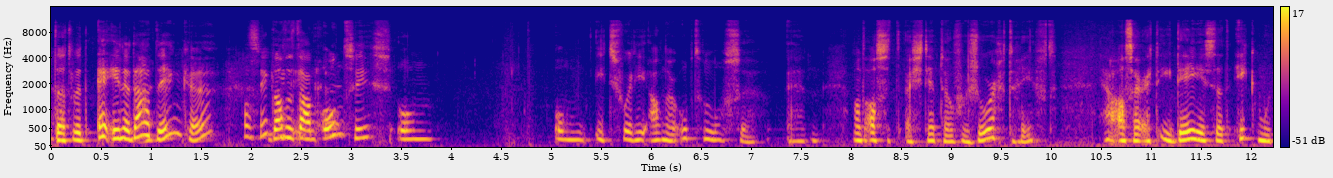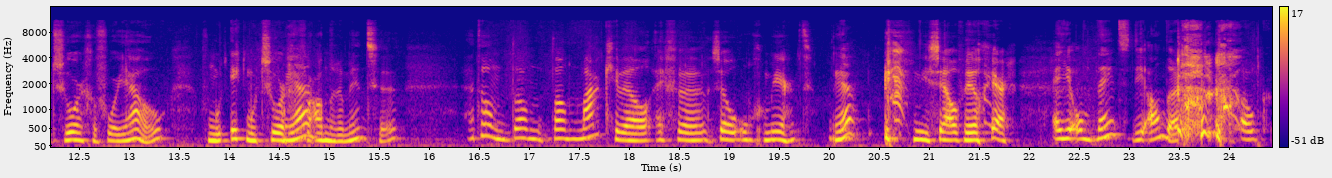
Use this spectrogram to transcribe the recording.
dat we het eh, inderdaad denken dat het aan ons is om, om iets voor die ander op te lossen. En, want als, het, als je het hebt over zorgdrift, ja, als er het idee is dat ik moet zorgen voor jou, of moet, ik moet zorgen Ja. voor andere mensen, ja, dan, dan, dan maak je wel even zo ongemerkt Ja? jezelf heel erg. En je ontneemt die ander ook.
